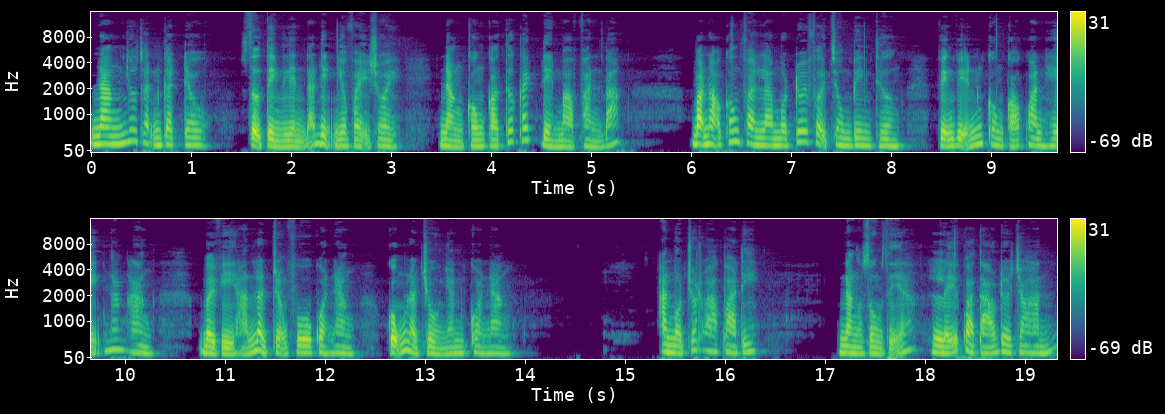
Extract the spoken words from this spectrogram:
Nàng nhu thuận gật đầu, sự tình liền đã định như vậy rồi, nàng không có tư cách để mà phản bác. Bọn họ không phải là một đôi vợ chồng bình thường, vĩnh viễn không có quan hệ ngang hàng, bởi vì hắn là trượng phu của nàng, cũng là chủ nhân của nàng. Ăn một chút hoa quả đi. Nàng dùng dĩa, lấy quả táo đưa cho hắn.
